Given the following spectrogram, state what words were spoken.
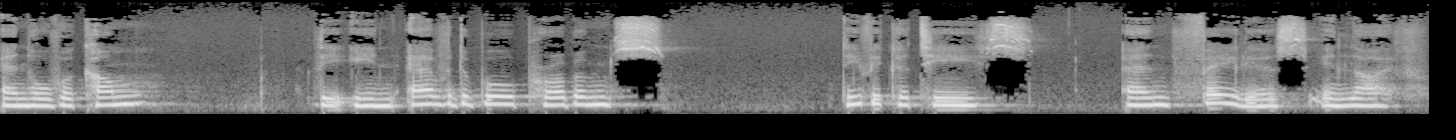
and overcome the inevitable problems, difficulties, and failures in life.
